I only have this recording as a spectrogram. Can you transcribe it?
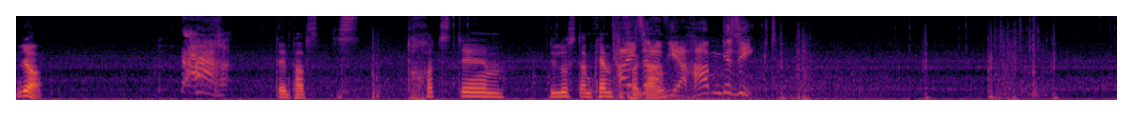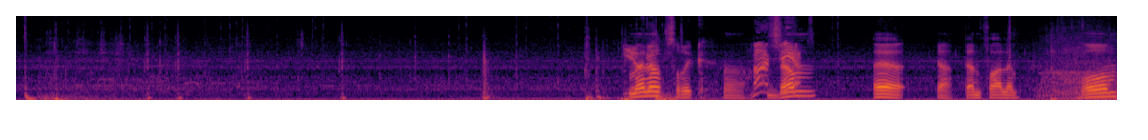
Ja. Dem Papst ist trotzdem die Lust am Kämpfen Kaiser, vergangen. wir haben gesiegt. Männer zurück nach! Bern. Äh, ja, Bern vor allem. Rom.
